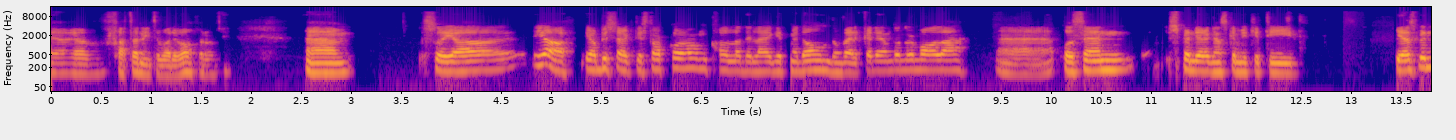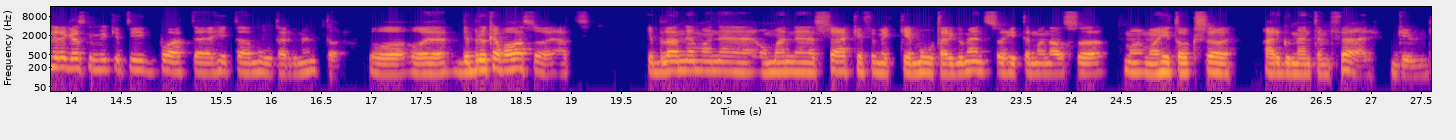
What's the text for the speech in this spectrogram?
jag, jag fattade inte vad det var för någonting. Um, så jag, ja, jag besökte Stockholm, kollade läget med dem. De verkade ändå normala. Uh, och sen spenderade jag ganska mycket tid. Jag spenderade ganska mycket tid på att uh, hitta motargument. Och, och, det brukar vara så att ibland när man, eh, om man eh, söker för mycket motargument så hittar man alltså, man, man hittar också argumenten för Gud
